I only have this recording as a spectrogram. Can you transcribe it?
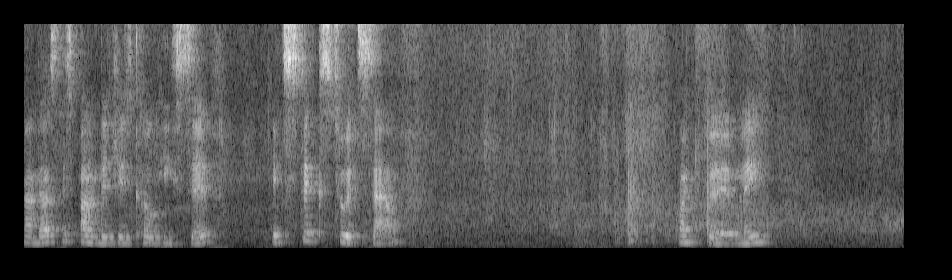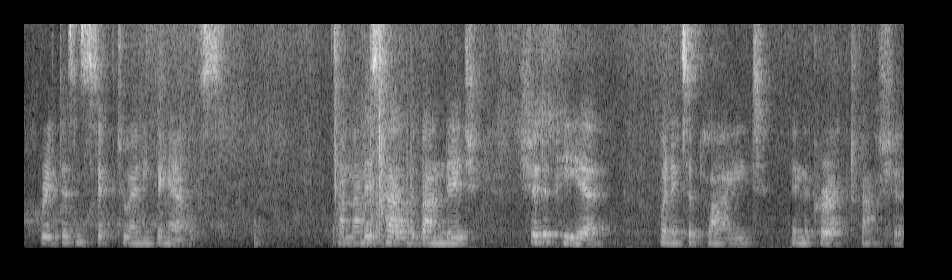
and as this bandage is cohesive it sticks to itself quite firmly but it doesn't stick to anything else and that is how the bandage should appear when it's applied in the correct fashion.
